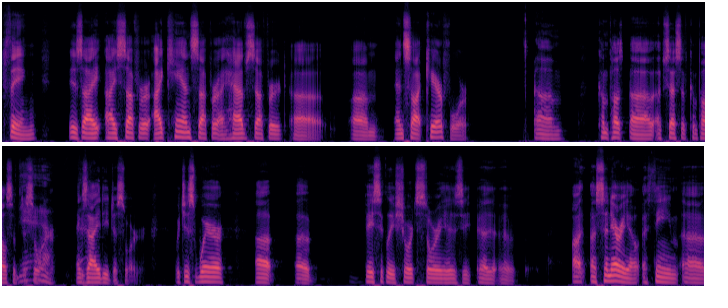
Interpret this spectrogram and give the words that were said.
thing is I I suffer I can suffer I have suffered uh, um, and sought care for um, uh, obsessive compulsive Yeah. disorder anxiety disorder which is where uh, uh, basically a short story is uh, uh, a, a scenario, a theme, uh,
